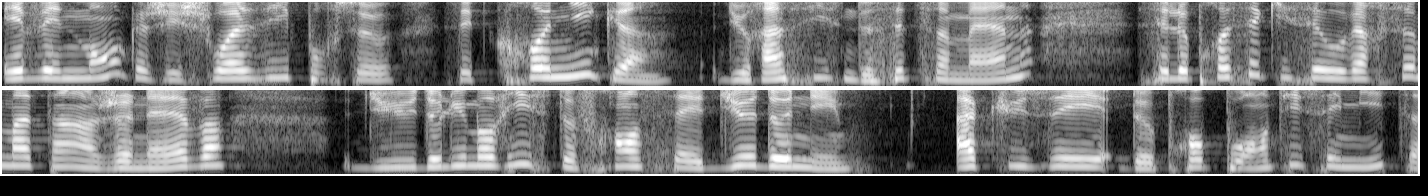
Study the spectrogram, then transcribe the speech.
événement que j'ai choisi pour cette chronique du racisme de cette semaine, c'est le procès qui s'est ouvert ce matin à Genève de l'humoriste français Dieudonné, accusé de propos antisémites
